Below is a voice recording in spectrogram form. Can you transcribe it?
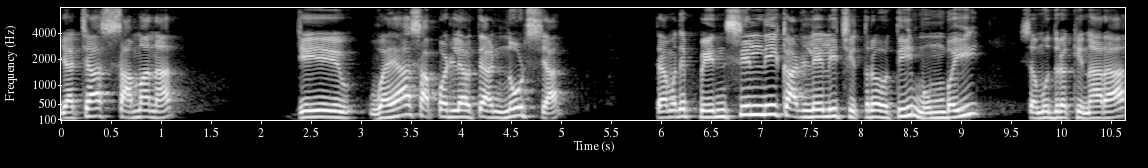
याच्या सामानात जे वह्या सापडल्या होत्या नोट्सच्या त्यामध्ये पेन्सिलनी काढलेली चित्र होती मुंबई समुद्र किनारा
